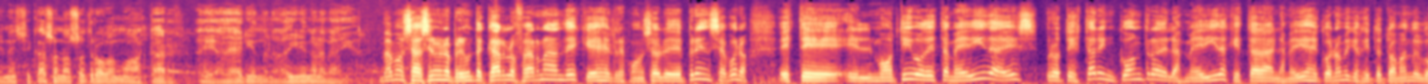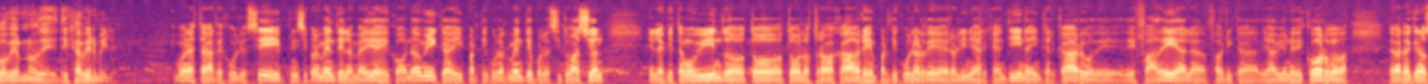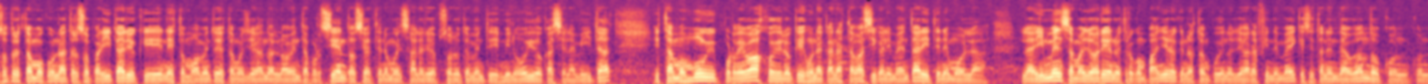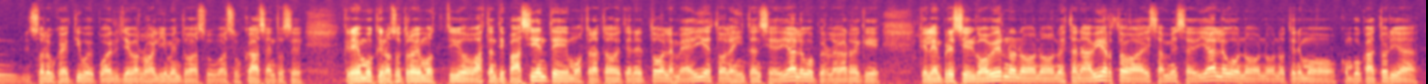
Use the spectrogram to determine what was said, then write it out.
en ese caso nosotros vamos a estar eh, adhiriendo, adhiriendo la medida. Vamos a hacer una pregunta a Carlos Fernández, que es el responsable de prensa. Bueno, este, el motivo de esta medida es protestar en contra de las medidas que están, las medidas económicas que está tomando el gobierno de, de Javier Milei. Buenas tardes, Julio. Sí, principalmente en las medidas económicas y particularmente por la situación en la que estamos viviendo todos los trabajadores, en particular de Aerolíneas Argentinas, de Intercargo, de, FADEA, la fábrica de aviones de Córdoba. La verdad que nosotros estamos con un atraso paritario que en estos momentos ya estamos llegando al 90%, o sea, tenemos el salario absolutamente disminuido, casi a la mitad. Estamos muy por debajo de lo que es una canasta básica alimentaria y tenemos la, inmensa mayoría de nuestros compañeros que no están pudiendo llegar a fin de mes, que se están endeudando con, el solo objetivo de poder llevar los alimentos a, su, a sus casas. Entonces, Creemos que nosotros hemos sido bastante pacientes, hemos tratado de tener todas las medidas, todas las instancias de diálogo, pero la verdad que, que la empresa y el gobierno no, no, están abiertos a esa mesa de diálogo, no, no, no tenemos convocatoria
